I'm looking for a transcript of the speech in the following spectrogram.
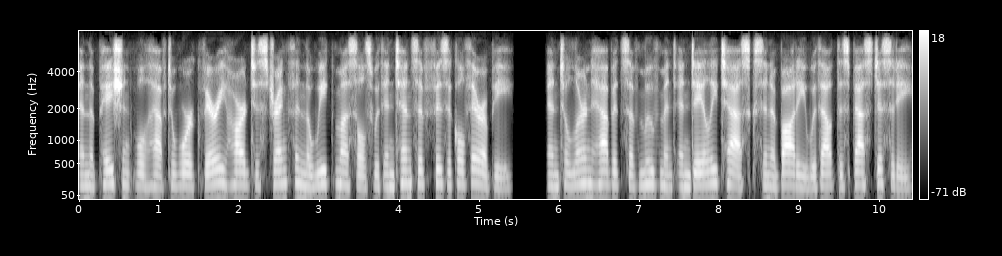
and the patient will have to work very hard to strengthen the weak muscles with intensive physical therapy, and to learn habits of movement and daily tasks in a body without the spasticity.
